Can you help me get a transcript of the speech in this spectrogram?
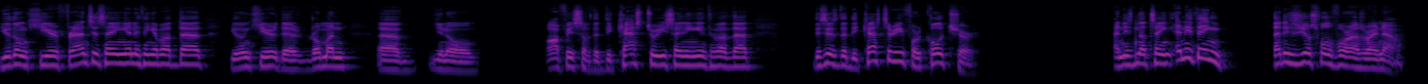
You don't hear francis saying anything about that. You don't hear the roman uh, you know office of the dicastery saying anything about that. This is the dicastery for culture. And he's not saying anything that is useful for us right now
